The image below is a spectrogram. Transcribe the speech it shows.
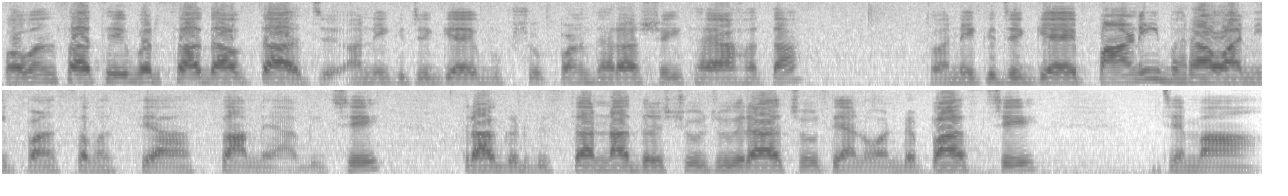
પવન સાથે વરસાદ આવતા જ અનેક જગ્યાએ વૃક્ષો પણ ધરાશયી થયા હતા. તો અનેક જગ્યાએ પાણી ભરાવાની પણ સમસ્યા સામે આવી છે. ત્રાગડ વિસ્તારના દ્રશ્યો જોઈ રહ્યા છો, ત્યાંનો અંડરપાસ છે, જેમાં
